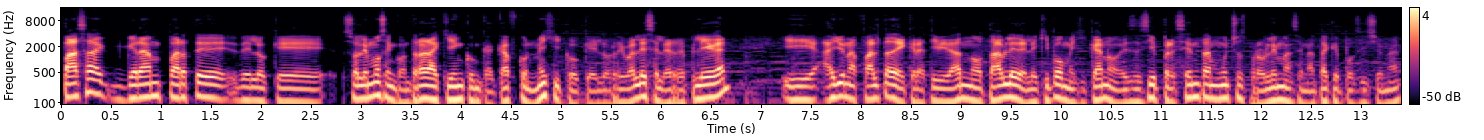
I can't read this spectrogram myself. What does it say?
pasa gran parte de lo que solemos encontrar aquí en CONCACAF con México, que los rivales se le repliegan y hay una falta de creatividad notable del equipo mexicano, es decir, presenta muchos problemas en ataque posicional.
